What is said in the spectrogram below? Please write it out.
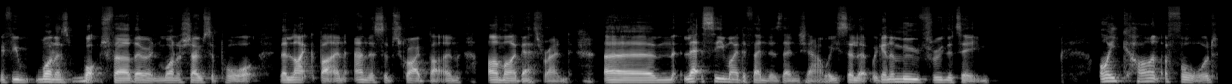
If you want to watch further and want to show support, the like button and the subscribe button are my best friend. Um, let's see my defenders then, shall we? So, look, we're going to move through the team. I can't afford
